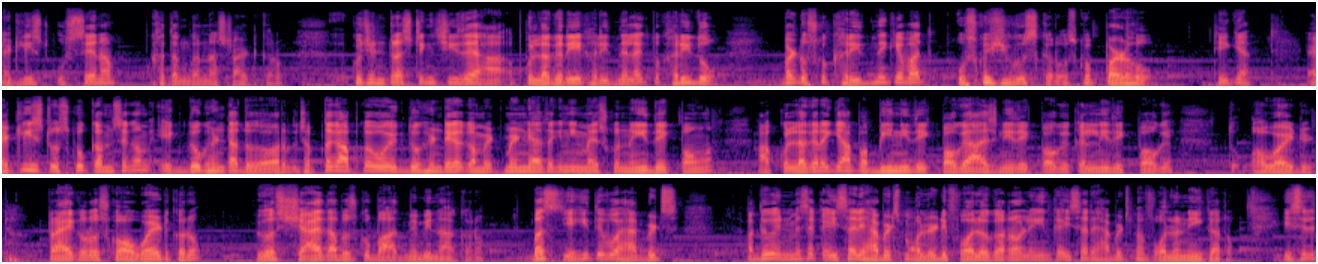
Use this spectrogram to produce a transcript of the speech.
एटलीस्ट उससे ना ख़त्म करना स्टार्ट करो। कुछ इंटरेस्टिंग चीज़ है आपको लग रही है खरीदने लायक तो खरीदो। बट उसको खरीदने के बाद उसको यूज़ करो, उसको पढ़ो, ठीक है? एटलीस्ट उसको कम से कम एक दो घंटा दो। और जब तक आपका वो एक दो घंटे का कमिटमेंट नहीं आता कि नहीं, मैं इसको नहीं देख पाऊँगा, आपको लग रहा है कि आप अभी नहीं देख पाओगे, आज नहीं देख पाओगे, कल नहीं देख पाओगे तो अवॉइड इट ट्राई करो, उसको अवॉइड करो बिकॉज़ शायद आप उसको बाद में भी ना करो। बस यही थे वो हैबिट्स अब देखो, इनमें से कई सारी हैबिट्स मैं ऑलरेडी फॉलो कर रहा हूँ, लेकिन कई सारे हैबिट्स मैं फॉलो नहीं कर रहा हूँ। इसलिए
